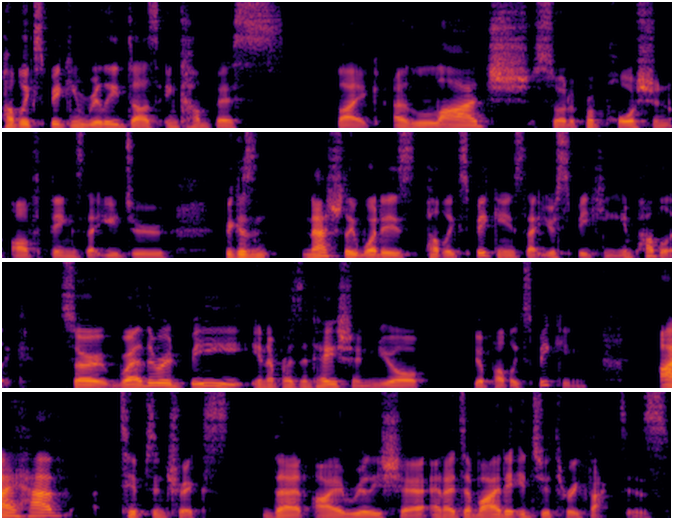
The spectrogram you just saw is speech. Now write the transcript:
public speaking really does encompass like a large sort of proportion of things that you do because naturally what is public speaking is that you're speaking in public. So whether it be in a presentation, you're you're public speaking. I have tips and tricks that I really share and I divide it into three factors.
